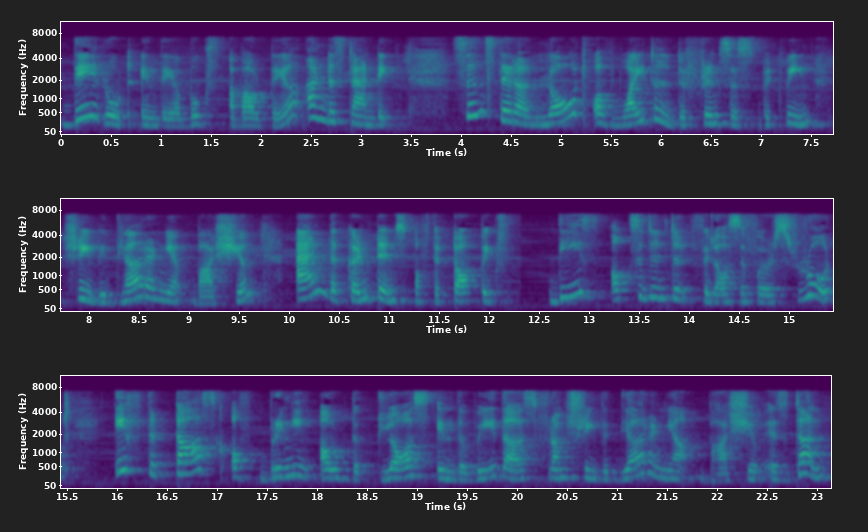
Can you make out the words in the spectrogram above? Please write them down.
they wrote in their books about their understanding. Since there are lot of vital differences between Sri Vidyaranya Bhashyam and the contents of the topics these Occidental philosophers wrote, if the task of bringing out the gloss in the Vedas from Sri Vidyaranya Bhashyam is done,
